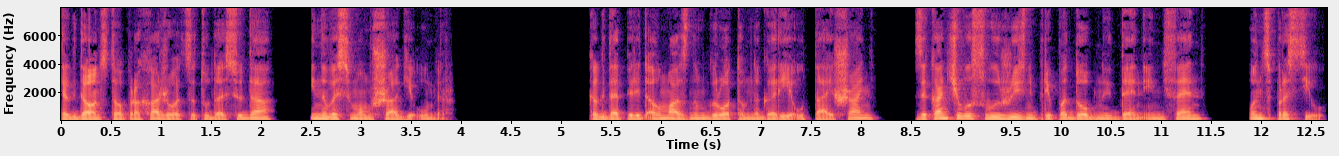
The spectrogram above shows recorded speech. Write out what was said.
Тогда он стал прохаживаться туда-сюда и на восьмом шаге умер. Когда перед алмазным гротом на горе Утайшань заканчивал свою жизнь преподобный Дэн Инфэн, он спросил.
